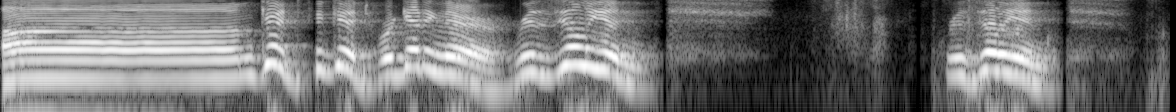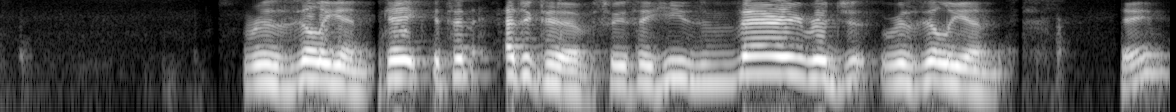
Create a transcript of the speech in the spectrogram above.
Um, good, good, good. We're getting there. Resilient. Resilient. Resilient. Okay, it's an adjective. So you say he's very re resilient. Okay.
